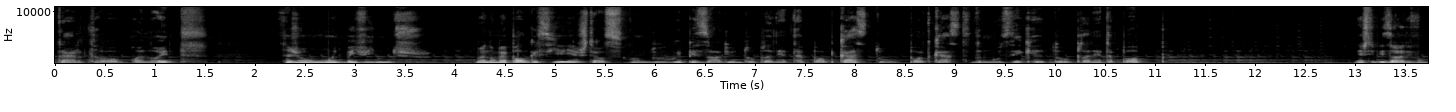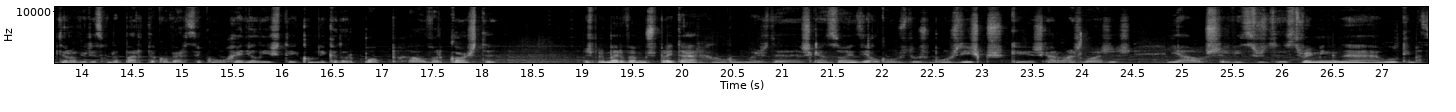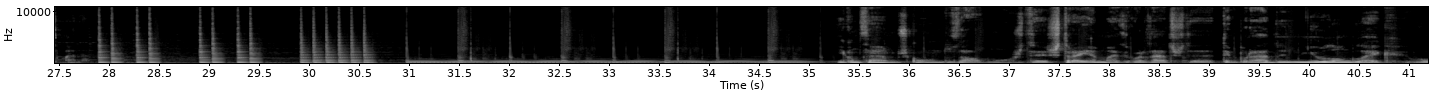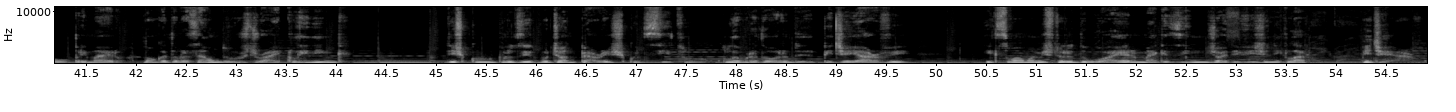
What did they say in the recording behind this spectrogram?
tarde ou boa noite. Sejam muito bem-vindos. Meu nome é Paulo Garcia e este é o segundo episódio do Planeta Popcast, o podcast de música do Planeta Pop. Neste episódio vão poder ouvir a segunda parte da conversa com o radialista e comunicador pop Álvaro Costa. Mas primeiro vamos espreitar algumas das canções e alguns dos bons discos que chegaram às lojas e aos serviços de streaming na última semana. E começamos com um dos álbuns de estreia mais aguardados da temporada, New Long Leg, o primeiro longa duração dos Dry Cleaning. Disco produzido por John Parrish, conhecido colaborador de PJ Harvey, e que só uma mistura de Wire, Magazine, Joy Division e, claro, PJ Harvey.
